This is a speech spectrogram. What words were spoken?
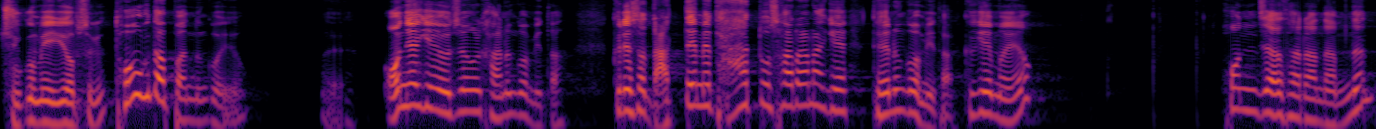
죽음의 위협 속에 더 응답 받는 거예요. 네. 언약의 여정을 가는 겁니다. 그래서 나 때문에 다 또 살아나게 되는 겁니다. 그게 뭐예요? 혼자 살아남는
